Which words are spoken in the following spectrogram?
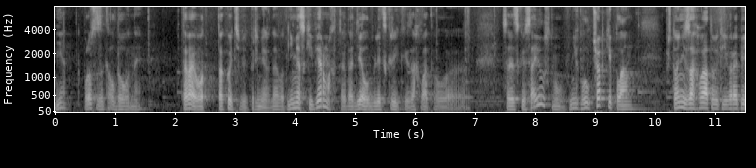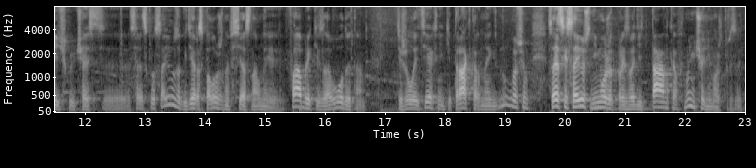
Нет, просто заколдованное. Давай вот такой тебе пример. Да? Вот немецкий вермахт, когда делал Блицкрик и захватывал э, Советский Союз, ну, у них был четкий план, что они захватывают европейскую часть э, Советского Союза, где расположены все основные фабрики, заводы, там, тяжелой техники, тракторной. Ну, в общем, Советский Союз не может производить танков, ну, ничего не может производить.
